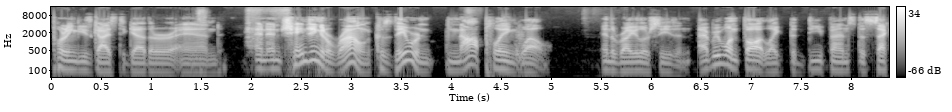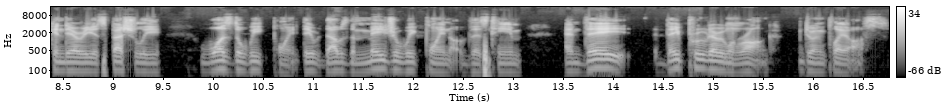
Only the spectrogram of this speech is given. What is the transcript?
putting these guys together and and and changing it around because they were not playing well in the regular season. Everyone thought like the defense, the secondary especially, was the weak point. They that was the major weak point of this team, and they they proved everyone wrong during playoffs.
